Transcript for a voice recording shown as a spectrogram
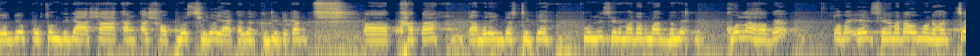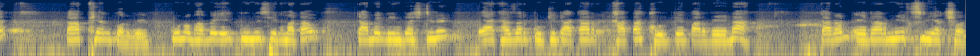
যদিও প্রথম দিকে আশা, আকাঙ্ক্ষা, স্বপ্ন ছিল এক হাজার কোটি টাকার খাতা তামিল ইন্ডাস্ট্রিতে কুলি সিনেমাটার মাধ্যমে খোলা হবে। তবে এই সিনেমাটাও মনে হচ্ছে তা ফেল করবে। কোনোভাবে এই কুলি সিনেমাটাও তামিল ইন্ডাস্ট্রির এক হাজার কোটি টাকার খাতা খুলতে পারবে না। কারণ এটার মিক্স রিয়াকশন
